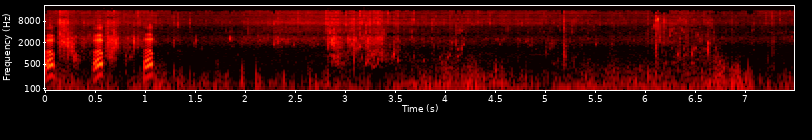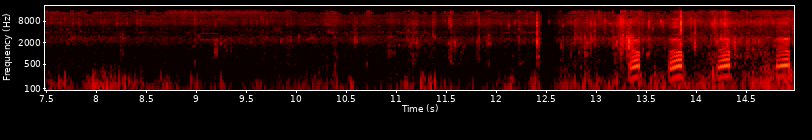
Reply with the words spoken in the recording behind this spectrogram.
อ๊บอ๊บอึ๊บอึ๊บอึ๊บ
